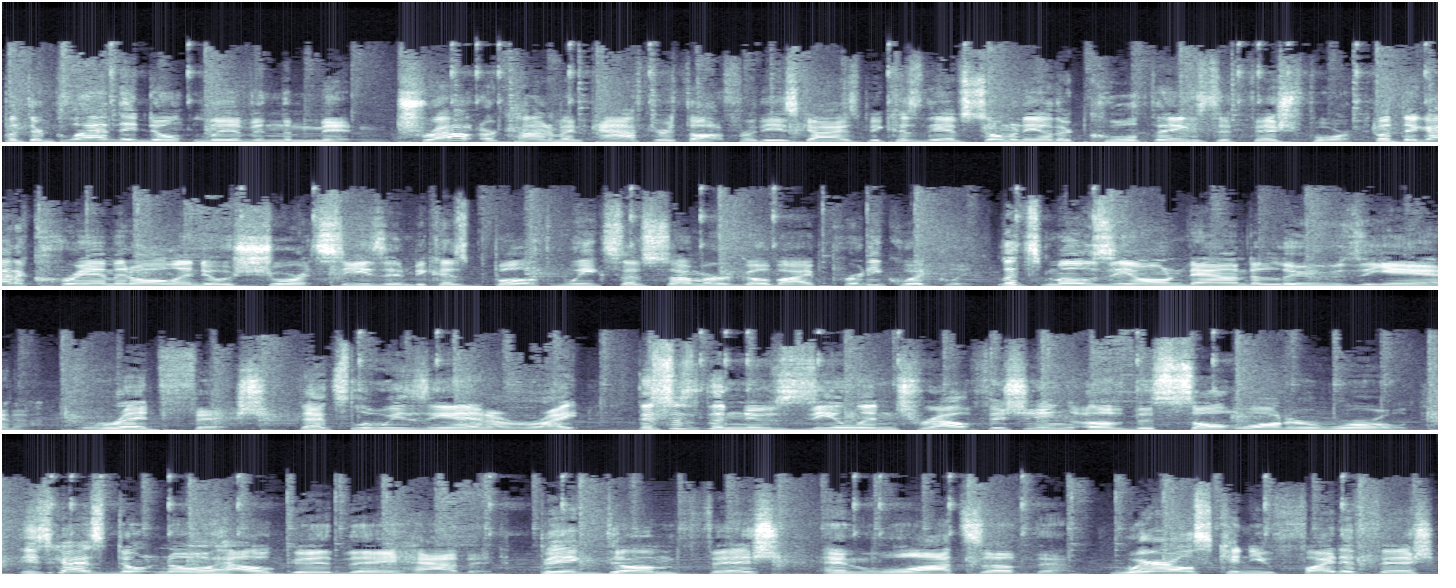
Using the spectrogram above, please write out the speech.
but they're glad they don't live in the mitten. Trout are kind of an afterthought for these guys because they have so many other cool things to fish for, but they gotta cram it all into a short season because both weeks of summer go by pretty quickly. Let's mosey on down to Louisiana. Redfish. That's Louisiana, right? This is the New Zealand trout fishing of the saltwater world. These guys don't know how good they have it. Big dumb fish and lots of them. Where else can you fight a fish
